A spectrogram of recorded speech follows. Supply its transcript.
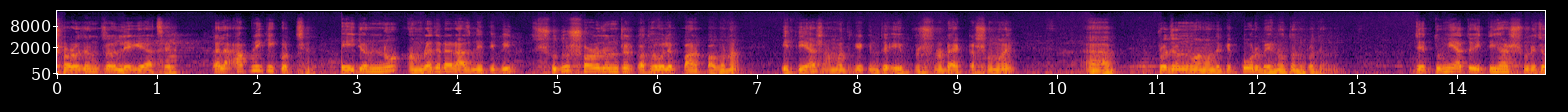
ষড়যন্ত্র লেগে আছে, তাহলে আপনি কি করছেন? এই জন্য আমরা যারা রাজনীতিবিদ, শুধু ষড়যন্ত্রের কথা বলে পার পাবো না, ইতিহাস আমাদেরকে কিন্তু এই প্রশ্নটা একটা সময় প্রজন্ম আমাদেরকে করবে, নতুন প্রজন্ম। যে তুমি এত ইতিহাস শুনেছো,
